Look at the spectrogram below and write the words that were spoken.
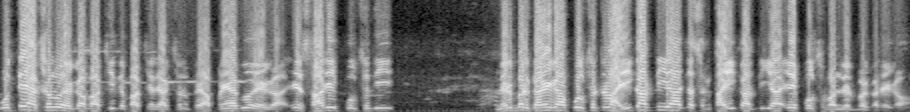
ਉੱਤੇ ਐਕਸ਼ਨ ਹੋਏਗਾ ਬਾਕੀ ਤੇ ਬਾਕੀਆਂ ਦੇ ਐਕਸ਼ਨ ਫਿਰ ਆਪਣੇ ਆਪ ਹੀ ਹੋਏਗਾ। ਇਹ ਸਾਰੀ ਪੁਲਿਸ ਦੀ ਨਿਰਭਰ ਕਰੇਗਾ ਪੁਲਿਸ ਢਲਾਈ ਕਰਦੀ ਆ ਜਾਂ ਸਖਤਾਈ ਕਰਦੀ ਆ ਇਹ ਪੁਲਿਸ 'ਤੇ ਨਿਰਭਰ ਕਰੇਗਾ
